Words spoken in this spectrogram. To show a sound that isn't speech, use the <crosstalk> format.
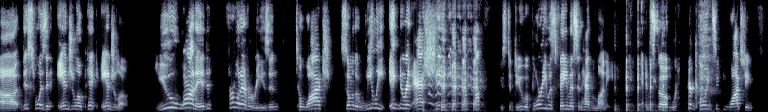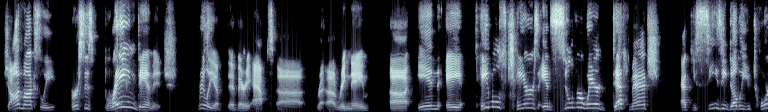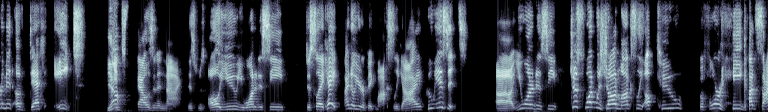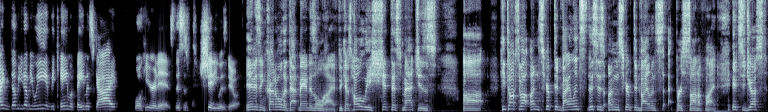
Uh, this was an Angelo pick. Angelo, you wanted, for whatever reason, to watch some of the really ignorant ass shit <laughs> used to do before he was famous and had money. And so <laughs> we're going to be watching Jon Moxley versus Brain Damage. Really a, a very apt uh, uh, ring name, uh, in a tables, chairs, and silverware death match at the CZW Tournament of Death 8 Yeah. in 2009. This was all you. You wanted to see, just like, hey, I know you're a big Moxley guy. Who isn't? Uh, you wanted to see just what was Jon Moxley up to before <laughs> he got signed to WWE and became a famous guy. Well, here it is. This is shit he was doing. It is incredible that that man is alive because holy shit, this match is. Uh, he talks about unscripted violence. This is unscripted violence personified. It's just.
